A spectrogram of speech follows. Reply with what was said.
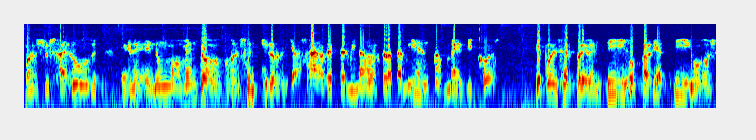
con su salud en, un momento consentir o rechazar determinados tratamientos médicos que pueden ser preventivos, paliativos,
